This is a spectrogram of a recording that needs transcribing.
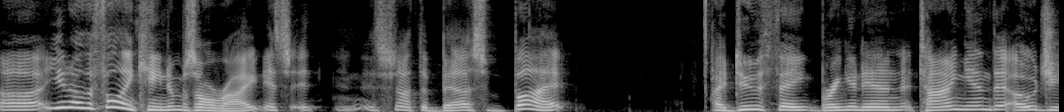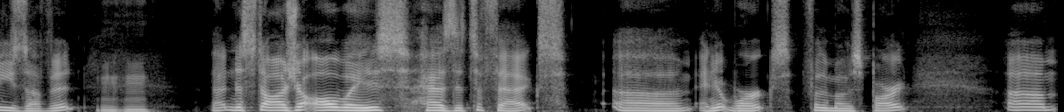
Uh, you know, the Fallen Kingdom is all right. It's it, it's not the best, but I do think bringing in tying in the OGs of it, Mm-hmm. that nostalgia always has its effects, um, and it works for the most part. Um,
